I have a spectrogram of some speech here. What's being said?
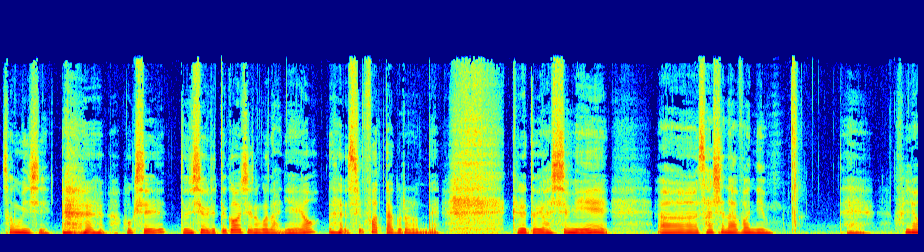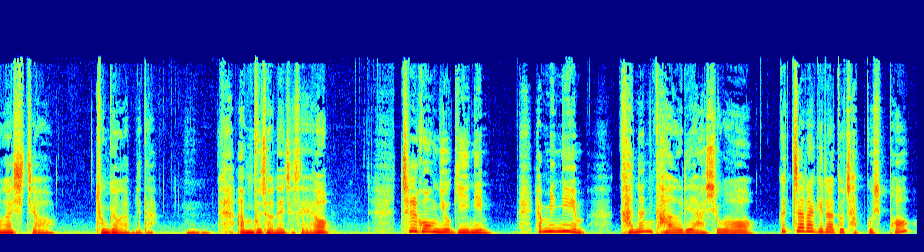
성민 씨, 혹시 눈시울이 뜨거워지는 건 아니에요? 슬펐다 그러는데. 그래도 열심히 아, 사신 아버님, 네, 훌륭하시죠. 존경합니다. 음, 안부 전해주세요. 7062님, 현미님, 가는 가을이 아쉬워. 끝자락이라도 잡고 싶어?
